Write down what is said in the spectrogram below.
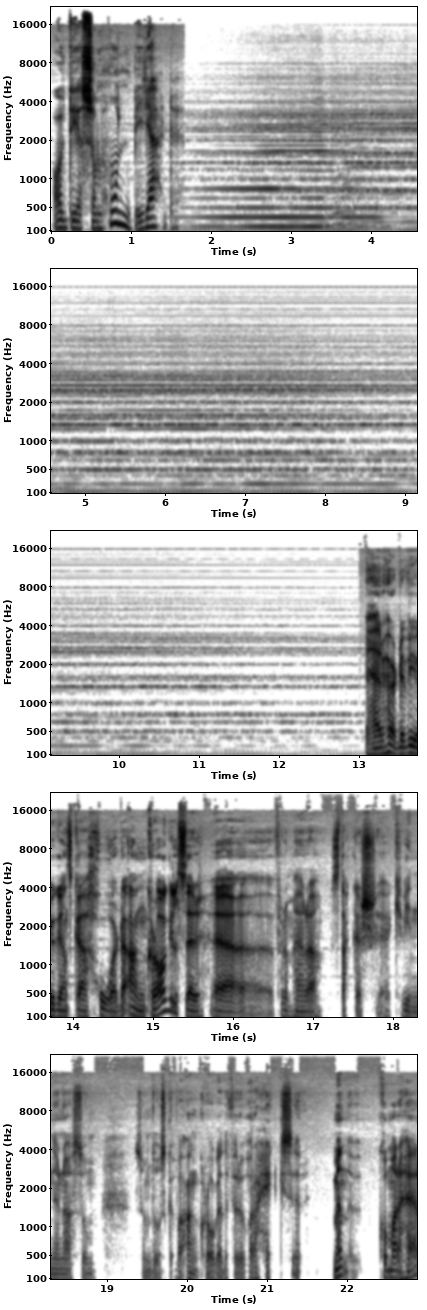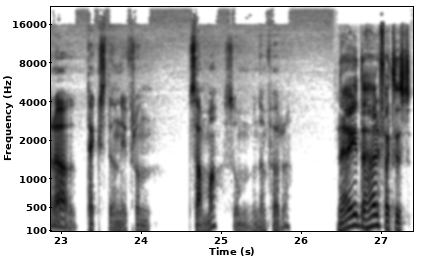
av det som hon begärde. Här hörde vi ju ganska hårda anklagelser eh, för de här eh, stackars eh, kvinnorna som, som då ska vara anklagade för att vara häxor. Men kommer den här eh, texten ifrån samma som den förra? Nej, det här är faktiskt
